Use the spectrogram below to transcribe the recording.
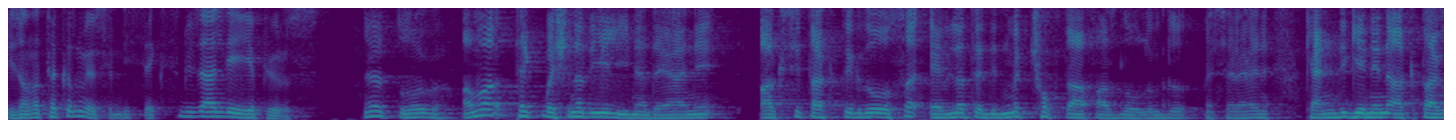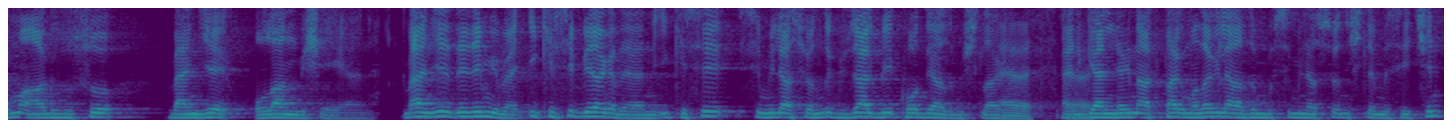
Biz ona takılmıyoruz. Biz seks güzel diye yapıyoruz. Evet doğru. Ama tek başına değil yine de yani aksi takdirde olsa evlat edinmek çok daha fazla olurdu mesela. Yani kendi genini aktarma arzusu bence olan bir şey yani. Bence dediğim gibi ikisi bir arada yani ikisi simülasyonda güzel bir kod yazmışlar. Evet. Yani evet. genlerini aktarmaları lazım bu simülasyon işlemesi için.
